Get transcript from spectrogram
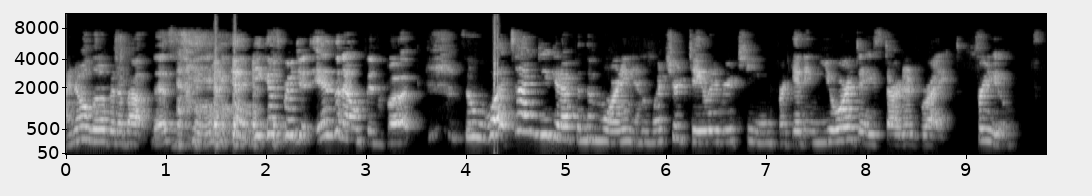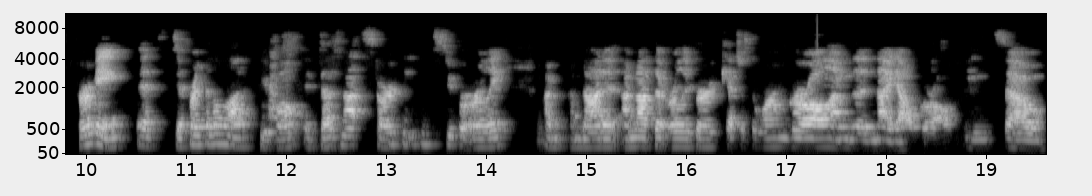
I know a little bit about this because Bridgette is an open book. So, what time do you get up in the morning, and what's your daily routine for getting your day started right for you? For me, it's different than a lot of people. It does not start super early. I'm, I'm not a, I'm not the early bird catches the worm girl. I'm the night owl girl. And so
